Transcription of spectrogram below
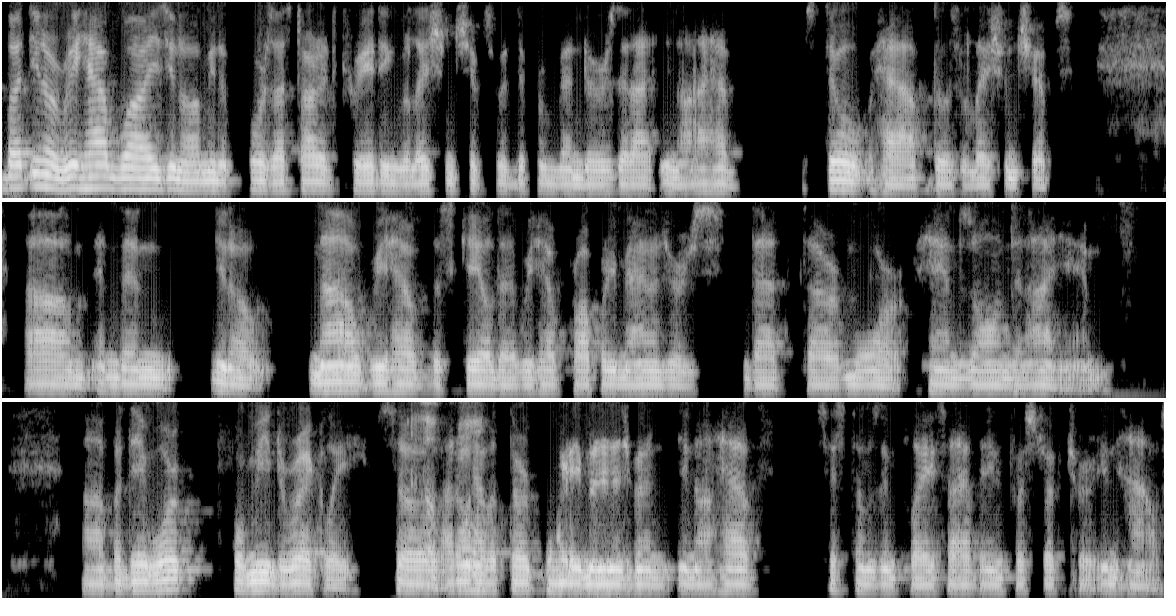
but you know, rehab wise, you know, I mean, of course, I started creating relationships with different vendors that I, you know, I have still have those relationships. Um, and then, you know, now we have the scale that we have property managers that are more hands-on than I am. Uh, but they work for me directly. So oh, I don't have a third party management, you know, I have systems in place. I have the infrastructure in house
